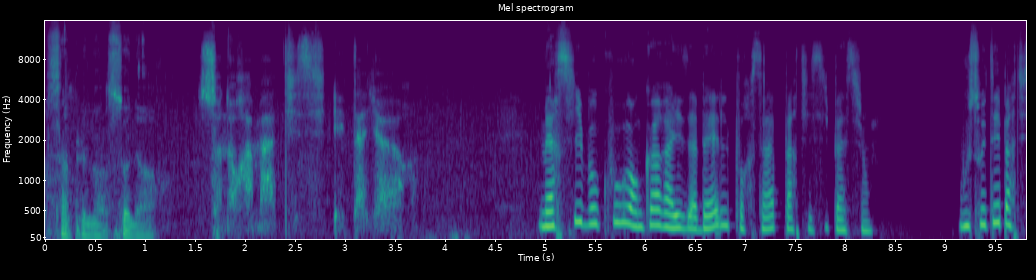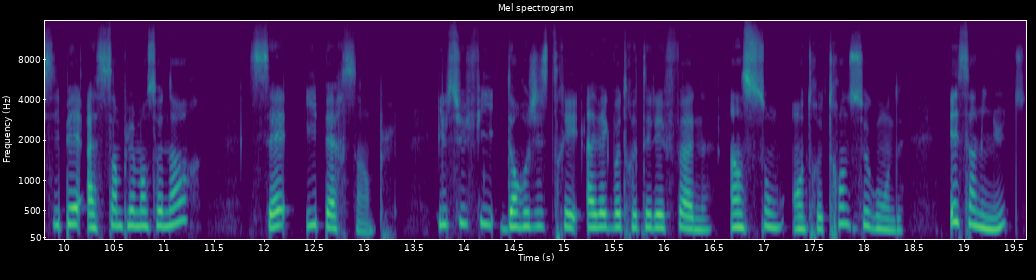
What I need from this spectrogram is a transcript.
Simplement sonore. Sonorama d'ici et d'ailleurs. Merci beaucoup encore à Isabelle pour sa participation. Vous souhaitez participer à Simplement Sonore? C'est hyper simple. Il suffit d'enregistrer avec votre téléphone un son entre 30 secondes et 5 minutes,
